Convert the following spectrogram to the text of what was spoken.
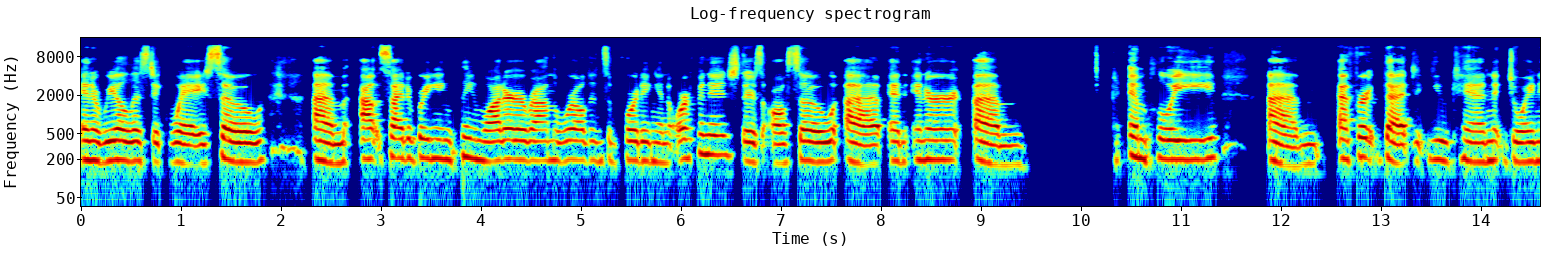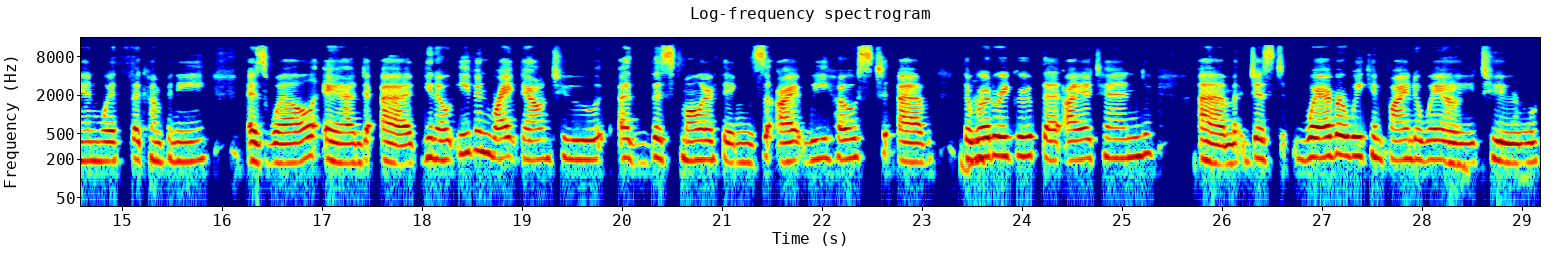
in a realistic way. So, um, outside of bringing clean water around the world and supporting an orphanage, there's also uh, an inner um, employee um, effort that you can join in with the company as well and uh, you know even right down to uh, the smaller things i we host uh, the mm-hmm. rotary group that i attend um, just wherever we can find a way yeah. to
